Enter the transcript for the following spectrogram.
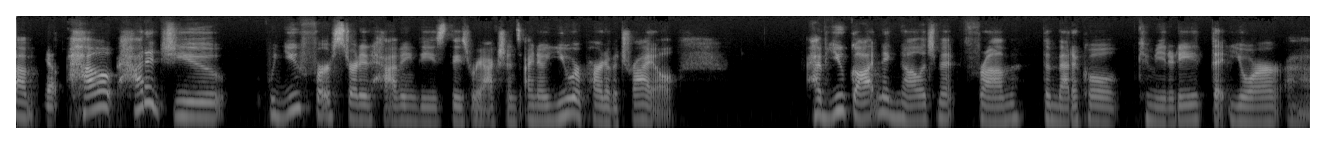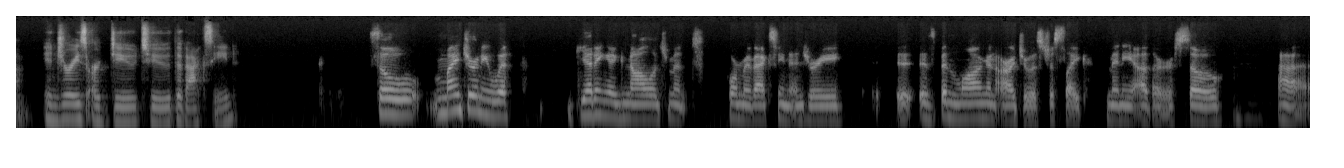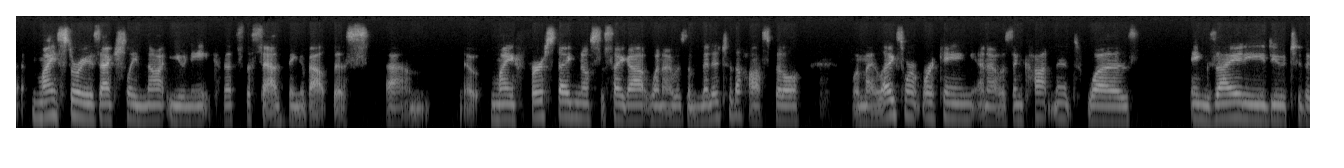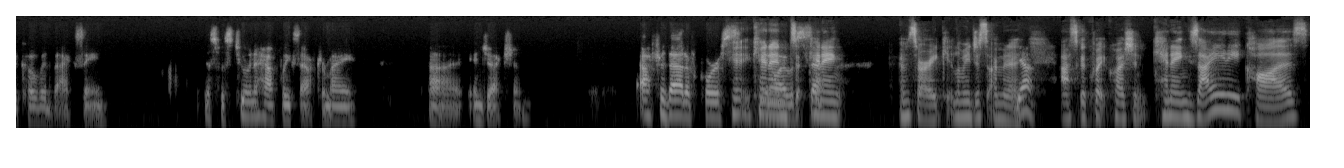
um, yep. how how did you when you first started having these these reactions i know you were part of a trial have you gotten acknowledgement from the medical community that your um, injuries are due to the vaccine so my journey with getting acknowledgement for my vaccine injury has been long and arduous just like many others so mm-hmm. uh, my story is actually not unique that's the sad thing about this um, my first diagnosis I got when I was admitted to the hospital when my legs weren't working and I was incontinent was anxiety due to the COVID vaccine. This was two and a half weeks after my uh, injection. After that, of course, can, can, you know, I can I, I'm sorry. Let me just. I'm going to yeah. ask a quick question. Can anxiety cause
